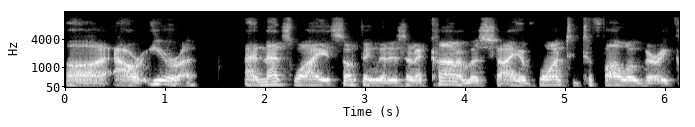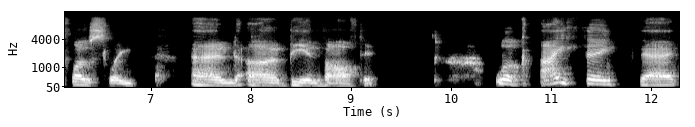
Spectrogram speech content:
uh, our era. And that's why it's something that, as an economist, I have wanted to follow very closely and uh, be involved in. Look, I think that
